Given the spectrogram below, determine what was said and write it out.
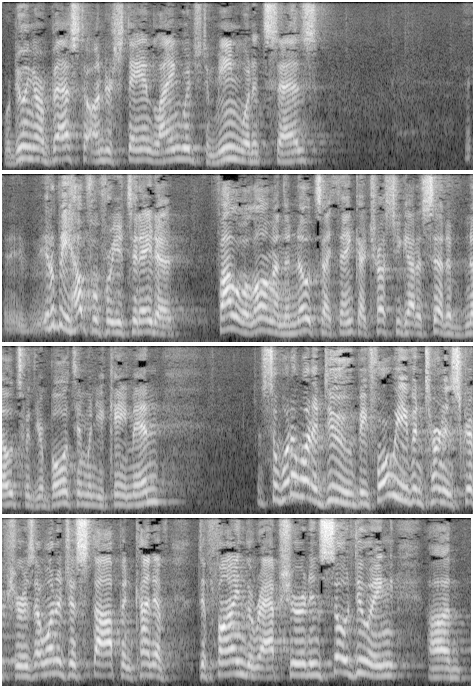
We're doing our best to understand language, to mean what it says. It'll be helpful for you today to follow along on the notes, I think. I trust you got a set of notes with your bulletin when you came in. So, what I want to do before we even turn in Scripture is I want to just stop and kind of define the rapture, and in so doing, um,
